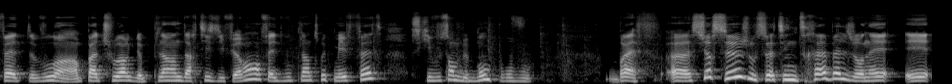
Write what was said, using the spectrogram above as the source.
faites-vous un patchwork de plein d'artistes différents, faites-vous plein de trucs, mais faites ce qui vous semble bon pour vous. Bref, euh, sur ce, je vous souhaite une très belle journée et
